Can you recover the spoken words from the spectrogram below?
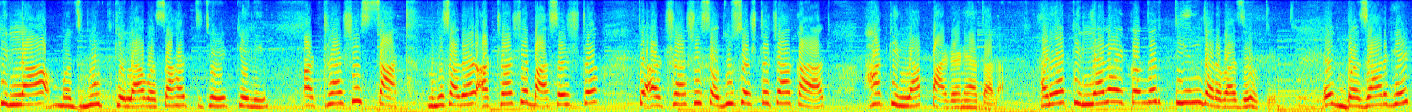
किल्ला मजबूत केला वसाहत तिथे केली. अठराशे साठ म्हणजे साधारण अठराशे बासष्ट ते अठराशे सदुसष्टच्या काळात हा किल्ला पाडण्यात आला. आणि या किल्ल्याला एकंदर तीन दरवाजे होते. एक बाजार गेट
